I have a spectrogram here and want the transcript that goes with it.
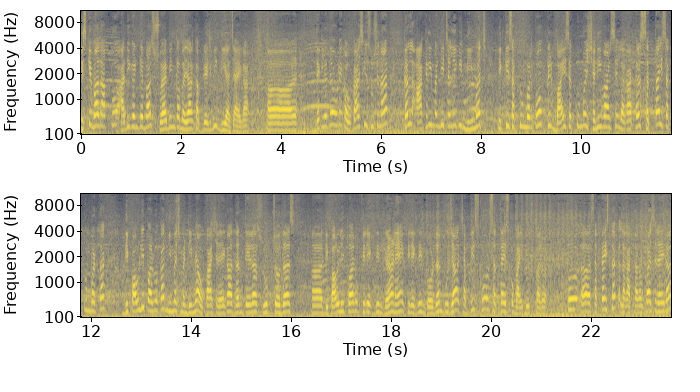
इसके बाद आपको आधे घंटे बाद सोयाबीन का बाज़ार का अपडेट भी दिया जाएगा। आ, देख लेते हैं और एक अवकाश की सूचना कल आखिरी मंडी चलेगी नीमच 21 अक्टूबर को फिर 22 अक्टूबर शनिवार से लगाकर 27 अक्टूबर तक दीपावली पर्व का नीमच मंडी में अवकाश रहेगा। धनतेरस रूप चौदस दीपावली पर्व फिर एक दिन ग्रहण है, फिर एक दिन गोवर्धन पूजा 26 को और 27 को भाई दूज पर्व। तो सत्ताईस तक लगातार अवकाश रहेगा।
